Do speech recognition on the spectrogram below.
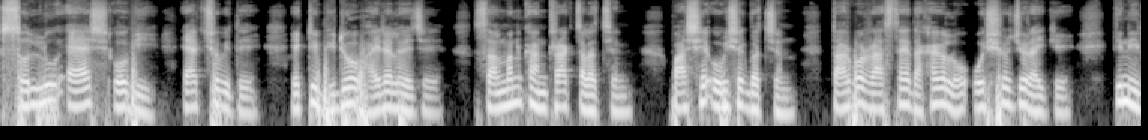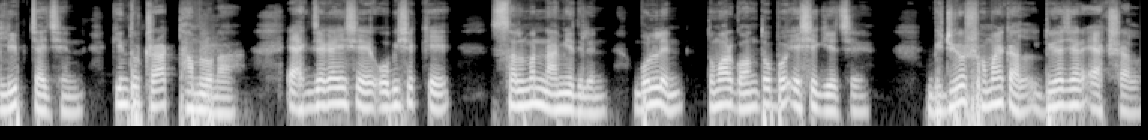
সল্লু অ্যাশ অভি এক ছবিতে একটি ভিডিও ভাইরাল হয়েছে। সালমান খান ট্রাক চালাচ্ছেন, পাশে অভিষেক বচ্চন। তারপর রাস্তায় দেখা গেল ঐশ্বর্য রায়কে। তিনি লিফট চাইছেন, কিন্তু ট্রাক থামলো না। এক জায়গায় এসে অভিষেককে সালমান নামিয়ে দিলেন। বললেন, তোমার গন্তব্য এসে গিয়েছে। ভিডিওর সময়কাল দুই হাজার এক সাল।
